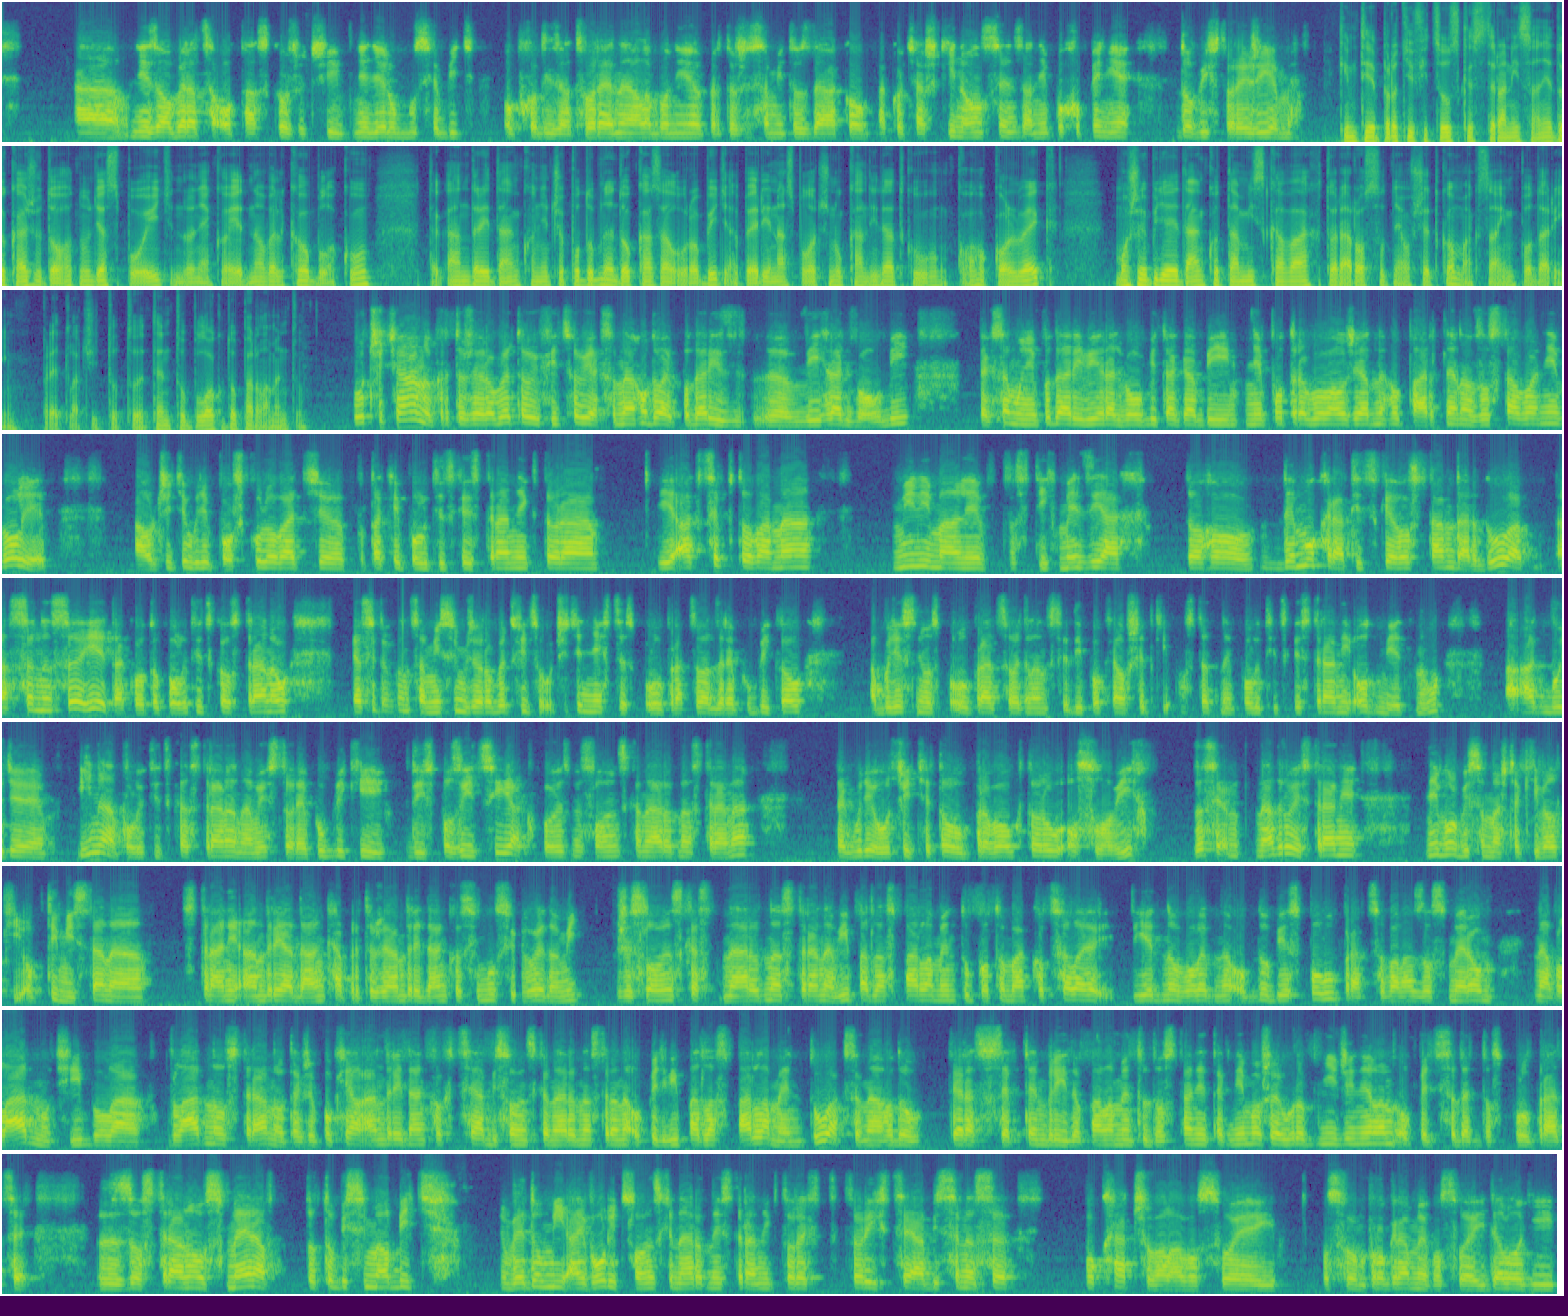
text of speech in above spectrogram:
a nezaoberať sa otázkou, že či v nedelu musia byť obchody zatvorené alebo nie, pretože sa mi to zdá ako, ako ťažký nonsens a nepochopenie doby, v ktorej žijeme. Kým tie protificovské strany sa nedokážu dohodnúť a spojiť do nejakého jedného veľkého bloku, tak Andrej Danko niečo podobné dokázal urobiť a berie na spoločnú kandidátku kohokoľvek. Môže byť aj Danko tá miskavá, ktorá rozhodne o všetkom, ak sa im podarí pretlačiť toto, tento blok do parlamentu. Určite áno, pretože Robertovi Ficovi, ak sa náhodou aj podarí e, vyhrať voľby, tak sa mu nepodarí vyhrať voľby tak, aby nepotreboval žiadneho partnera na zostávanie volieb. A určite bude poškulovať e, po takej politickej strane, ktorá je akceptovaná minimálne v tých medziach toho demokratického štandardu a, a SNS je takouto politickou stranou. Ja si dokonca myslím, že Robert Fico určite nechce spolupracovať s republikou, a bude s ňou spolupracovať len vtedy, pokiaľ všetky ostatné politické strany odmietnú. A ak bude iná politická strana na miesto republiky k dispozícii, ako povedzme Slovenská národná strana, tak bude určite tou prvou, ktorú osloví. Zase na druhej strane nebol by som až taký veľký optimista na strane Andreja Danka, pretože Andrej Danko si musí uvedomiť, že Slovenská národná strana vypadla z parlamentu potom, ako celé jedno volebné obdobie spolupracovala so smerom na vládnutí, bola vládnou stranou. Takže pokiaľ Andrej Danko chce, aby Slovenská národná strana opäť vypadla z parlamentu, ak sa náhodou teraz v septembri do parlamentu dostane, tak nemôže urobiť nič iné, len opäť sa dať do spolupráce so stranou Smer. A toto by si mal byť vedomý aj voliť Slovenskej národnej strany, ktoré, ktorý chce, aby SNS pokračovala vo svojej vo svojom programe, vo svojej ideológii,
